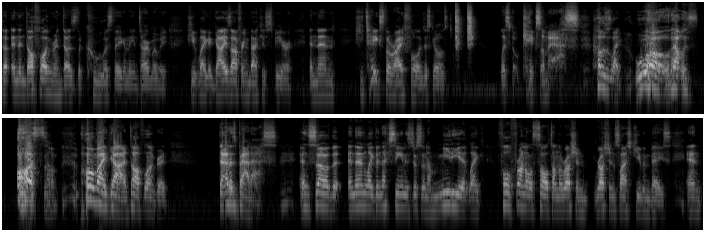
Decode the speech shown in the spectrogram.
And then Dolph Lundgren does the coolest thing in the entire movie. He like a guy's offering back his spear, and then he takes the rifle and just goes, let's go kick some ass. I was like, whoa, that was awesome. Oh my god, Dolph Lundgren. That is badass. And so the and then like the next scene is just an immediate like full frontal assault on the Russian Russian slash Cuban base. And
